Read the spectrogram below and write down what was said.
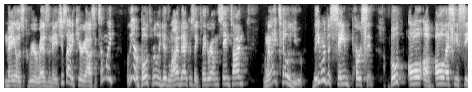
Mayo's career resumes just out of curiosity. I'm like, well, they are both really good linebackers. They played around the same time. When I tell you they were the same person, both all uh, all SEC,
